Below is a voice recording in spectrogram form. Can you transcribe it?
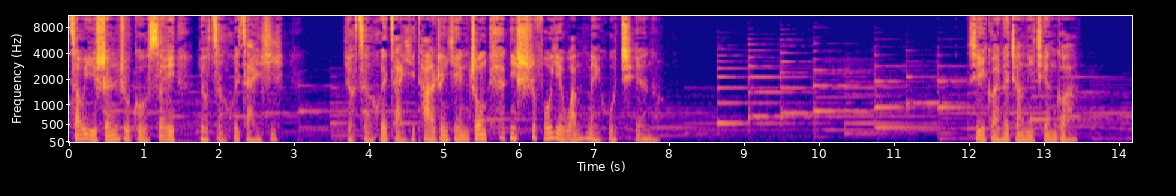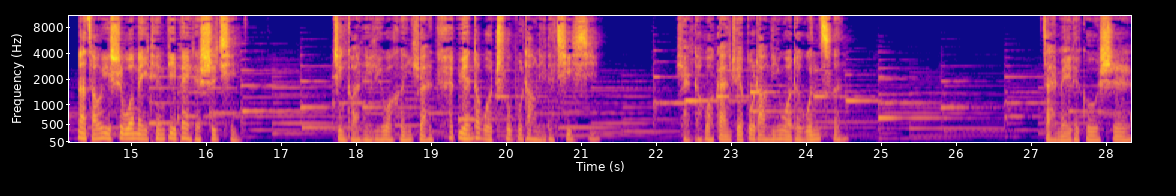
早已深入骨髓，又怎会在意？又怎会在意他人眼中你是否也完美无缺呢？习惯了将你牵挂。那早已是我每天必备的事情。尽管你离我很远，远到我触不到你的气息，远到我感觉不到你我的温存。再美的故事，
